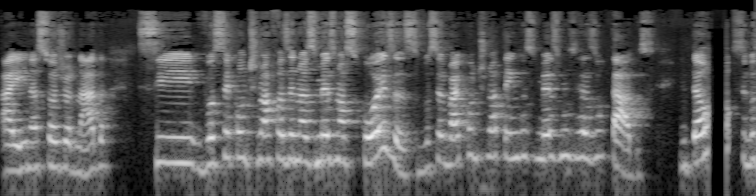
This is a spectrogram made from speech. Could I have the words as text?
aí na sua jornada. Se você continuar fazendo as mesmas coisas, você vai continuar tendo os mesmos resultados. Então, se você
